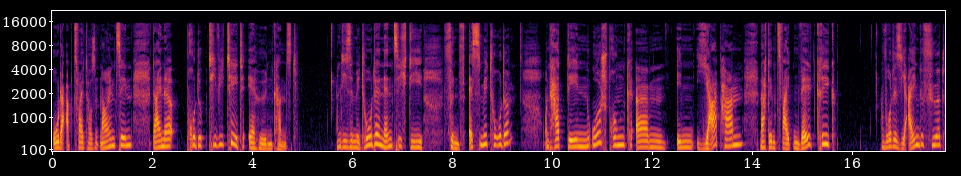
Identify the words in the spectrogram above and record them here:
oder ab 2019 deine Produktivität erhöhen kannst. Und diese Methode nennt sich die 5S-Methode und hat den Ursprung ähm, in Japan nach dem Zweiten Weltkrieg wurde sie eingeführt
